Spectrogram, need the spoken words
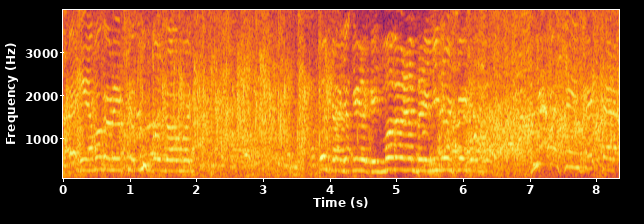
Mert én a magam részre úgy gondolom, hogy... Bocsánat, kérlek, egy magánemberi minőségemben Nem beszéljünk egyszerre!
